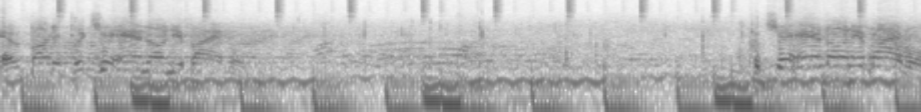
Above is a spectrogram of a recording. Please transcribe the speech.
Everybody put your hand on your Bible. Put your hand on your Bible.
